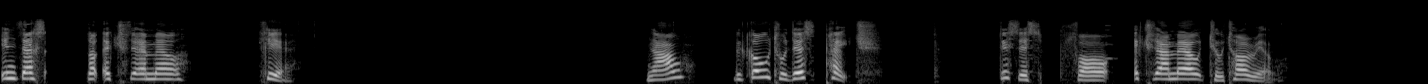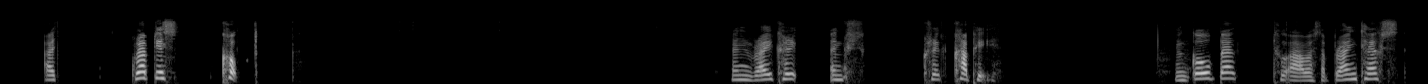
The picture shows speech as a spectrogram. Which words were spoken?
index.html here. Now we go to this page. This is for HTML tutorial. I grab this code and right click and click copy and go back to our Sublime text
